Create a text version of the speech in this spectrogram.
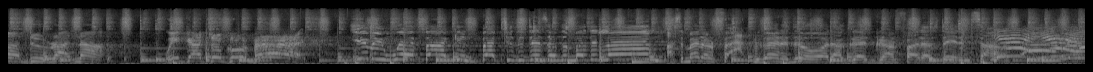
gonna do right now? We got to go back. You mean way back and back to the days of the motherland? As a matter of fact, we're gonna do what our great grandfathers did in town. Yeah.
